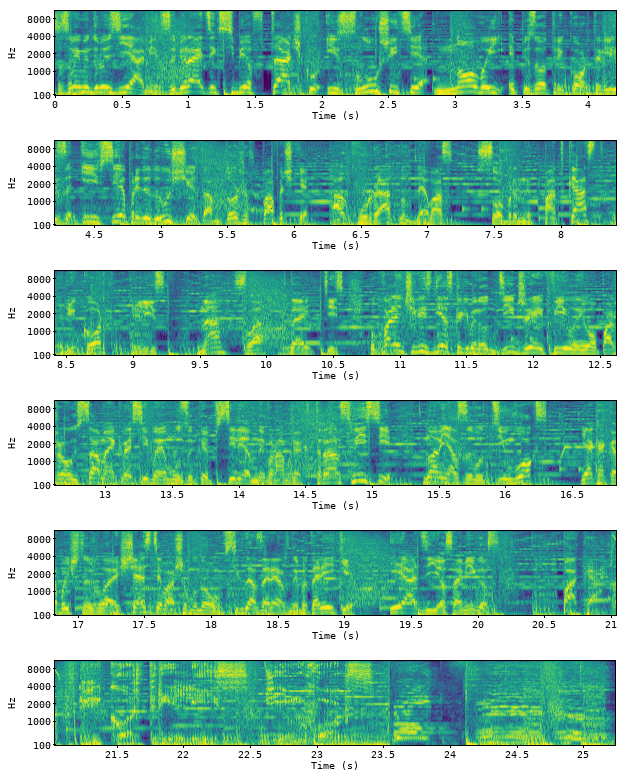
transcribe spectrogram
со своими друзьями, забирайте к себе в тачку и слушайте новый эпизод Рекорд Релиза. И все предыдущие там тоже в папочке аккуратно для вас собраны. Подкаст «Рекорд Релиз». Наслаждайтесь. Буквально через несколько минут диджей Фил и его, пожалуй, самая красивая музыка вселенной в рамках трансмиссии. Ну а меня зовут Тим Вокс. Я, как обычно, желаю счастья вашему дому, всегда заряженной батарейки. И adiós, amigos. Пока. Record Release Tim Vox. Break through.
